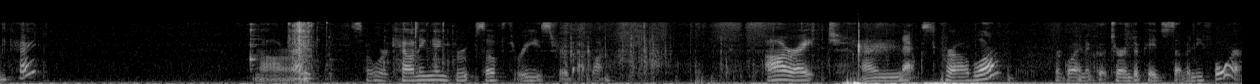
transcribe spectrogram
Okay? All right, so we're counting in groups of threes for that one. All right, our next problem, we're going to go turn to page 74.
